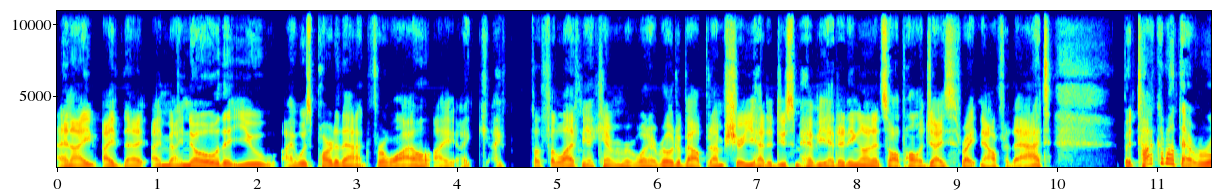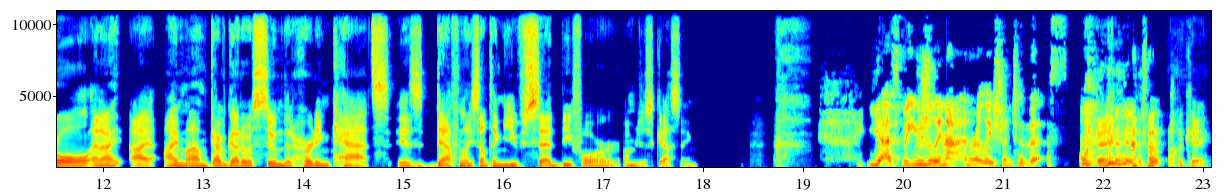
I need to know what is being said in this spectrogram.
and I, I, I, I know that you, I was part of that for a while. I, I, I, but for the life of me, I can't remember what I wrote about, but I'm sure you had to do some heavy editing on it. So I'll apologize right now for that. But talk about that role, and I, I, I'm, i have got to assume that herding cats is definitely something you've said before. I'm just guessing. Yes, but usually not in relation to this. Okay. okay.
